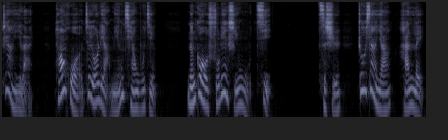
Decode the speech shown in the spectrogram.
这样一来，团伙就有两名前武警，能够熟练使用武器。此时，周向阳、韩磊、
